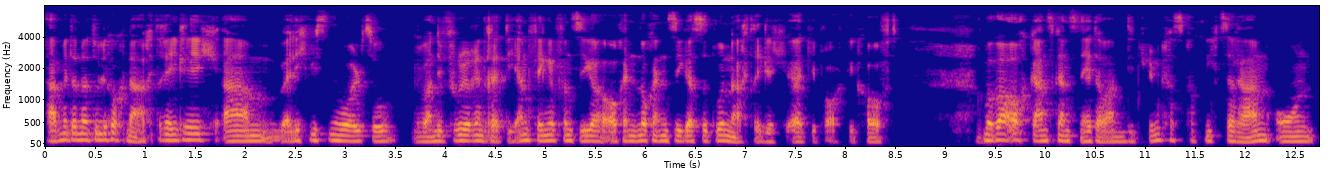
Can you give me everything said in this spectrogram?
Haben mir dann natürlich auch nachträglich, ähm, weil ich wissen wollte, so, wir waren die früheren 3D-Anfänge von Sega, auch ein, noch einen Sega Saturn nachträglich äh, gebraucht gekauft. Aber war auch ganz, ganz nett, aber an die Dreamcast kommt nichts heran und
